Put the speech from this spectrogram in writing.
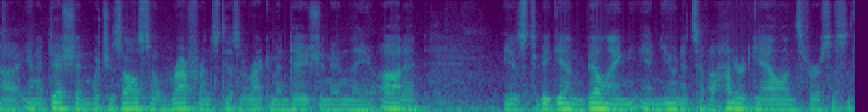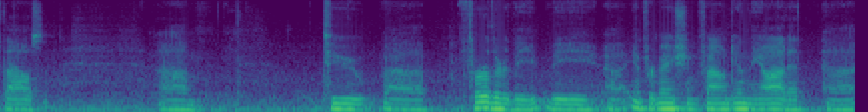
uh, in addition, which is also referenced as a recommendation in the audit, is to begin billing in units of 100 gallons versus 1,000. Um, To uh, further the, the uh, information found in the audit, uh,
